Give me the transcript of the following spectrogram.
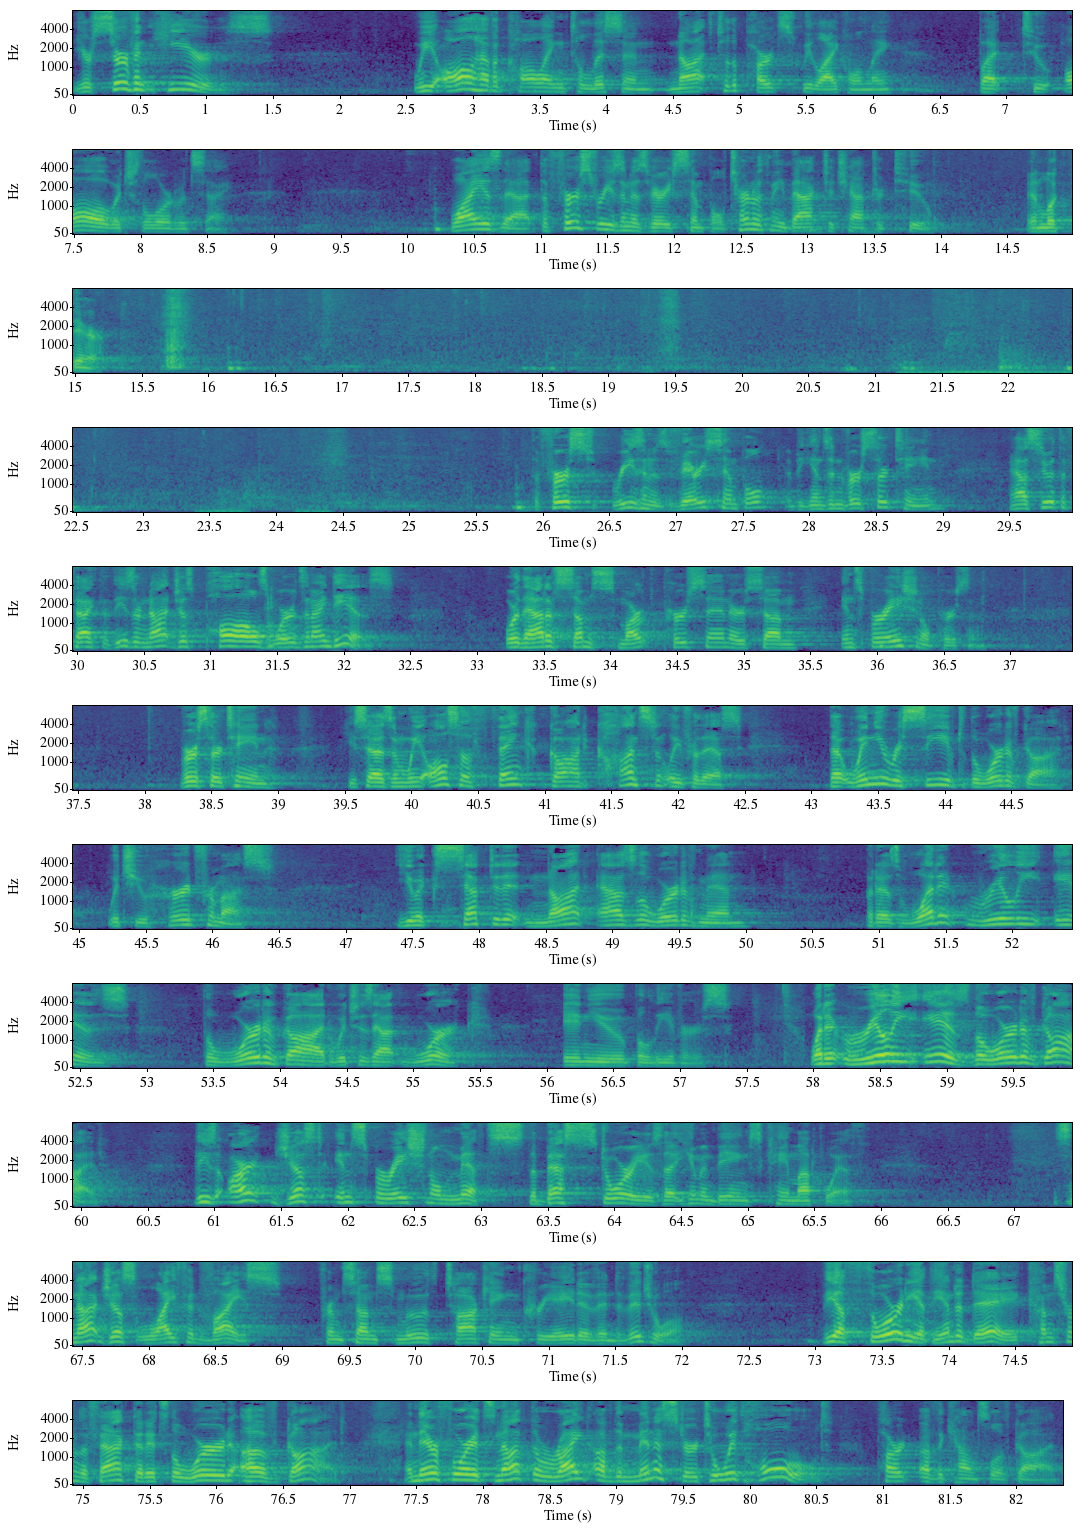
Your servant hears. We all have a calling to listen, not to the parts we like only, but to all which the Lord would say. Why is that? The first reason is very simple. Turn with me back to chapter 2 and look there. The first reason is very simple. It begins in verse 13. It has to do with the fact that these are not just Paul's words and ideas, or that of some smart person or some inspirational person. Verse 13, he says, And we also thank God constantly for this, that when you received the word of God, which you heard from us, you accepted it not as the word of men, but as what it really is the word of God, which is at work in you believers. What it really is, the word of God. These aren't just inspirational myths, the best stories that human beings came up with. It's not just life advice from some smooth talking, creative individual. The authority at the end of the day comes from the fact that it's the Word of God. And therefore, it's not the right of the minister to withhold part of the counsel of God,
